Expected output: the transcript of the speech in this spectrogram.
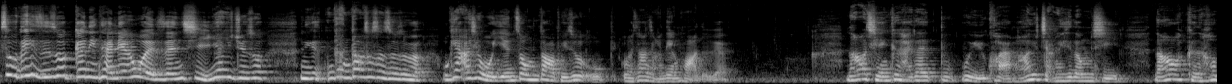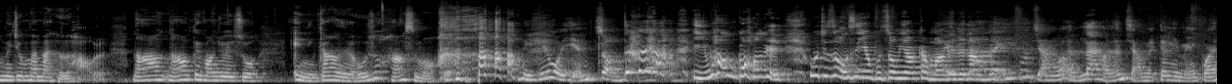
是我的意思是说，跟你谈恋爱会很生气，因为他就觉得说，你你看你刚刚说什么什么什么，我跟你讲，而且我严重到，比如说我晚上讲电话，对不对？然后前一刻还在不不愉快嘛，然后就讲一些东西，然后可能后面就慢慢和好了，然后然后对方就会说，哎、你刚刚的，我说好像什么，你比我严重。对啊，遗忘光哎、我觉得这种事情又不重要，干嘛在那边浪费？那一副讲我很烂，好像讲的跟你没关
